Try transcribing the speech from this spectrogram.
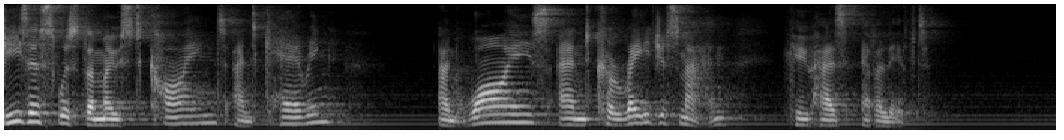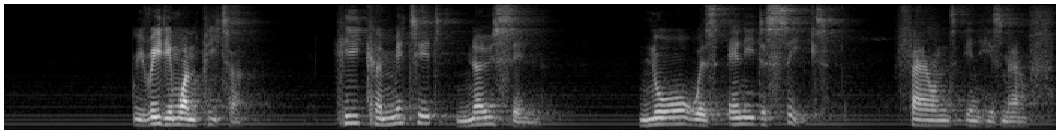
Jesus was the most kind and caring and wise and courageous man who has ever lived. We read in 1 Peter, he committed no sin, nor was any deceit found in his mouth.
